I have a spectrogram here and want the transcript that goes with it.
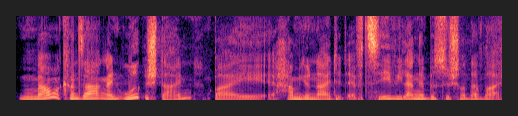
man kann sagen, ein Urgestein bei Ham United FC. Wie lange bist du schon dabei?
